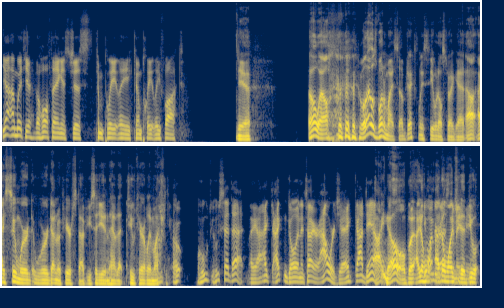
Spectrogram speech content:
Yeah, I'm with you. The whole thing is just completely, completely fucked. Yeah. Oh well, well that was one of my subjects. Let me see what else do I get. I, I, assume we're we're done with your stuff. You said you didn't have that too terribly much. Oh, who who said that? Like, I I can go an entire hour, Jay. God damn. I know, but I don't want I don't want you to me. do.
